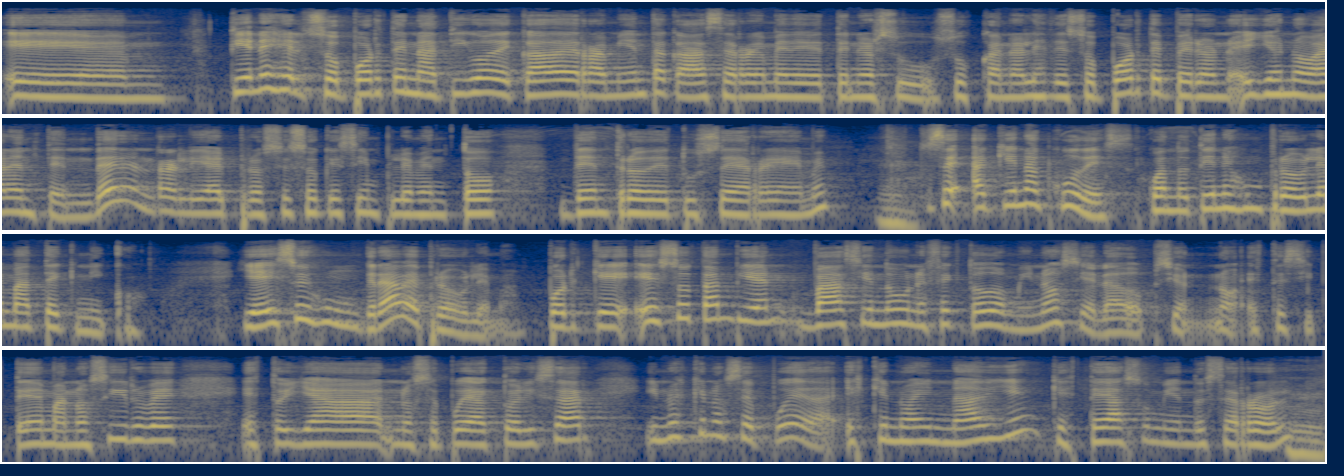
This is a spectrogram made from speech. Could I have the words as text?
Eh, tienes el soporte nativo de cada herramienta, cada CRM debe tener sus canales de soporte, pero ellos no van a entender en realidad el proceso que se implementó dentro de tu CRM. Mm. Entonces, ¿a quién acudes cuando tienes un problema técnico? Y eso es un grave problema, porque eso también va haciendo un efecto dominó hacia la adopción. No, este sistema no sirve, esto ya no se puede actualizar. Y no es que no se pueda, es que no hay nadie que esté asumiendo ese rol mm.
